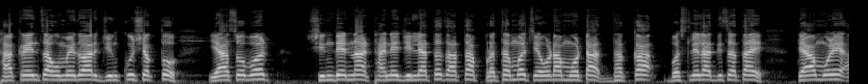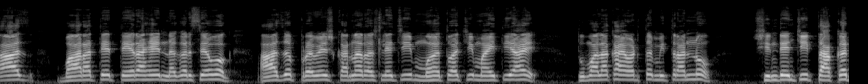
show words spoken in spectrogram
ठाकरेंचा उमेदवार जिंकू शकतो. यासोबत शिंदेंना ठाणे जिल्ह्यातच आता प्रथमच एवढा मोठा धक्का बसलेला दिसत आहे. त्यामुळे आज बारा ते तेरा हे नगरसेवक आज प्रवेश करणार असल्याची महत्त्वाची माहिती आहे. तुम्हाला काय वाटतं मित्रांनो? शिंदेंची ताकद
